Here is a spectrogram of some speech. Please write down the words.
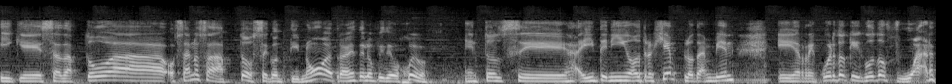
y que se adaptó a, o sea, no se adaptó, se continuó a través de los videojuegos. Entonces, ahí tenía otro ejemplo también. Eh, recuerdo que God of War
